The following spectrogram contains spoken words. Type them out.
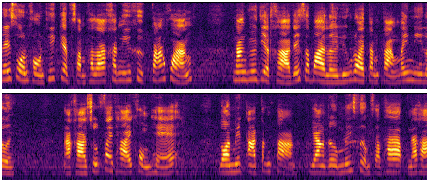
ในส่วนของที่เก็บสัมภาระคันนี้คือกว้างขวาง นั่งยืดเหยียดขาได้สบายเลยริ้วรอยต่างๆ ไม่มีเลยนะคะ ชุดไฟท้ายของแท้รอยเม็ดอาร์ตต่างๆยางเดิมไม่เสื่อมสภาพนะคะ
